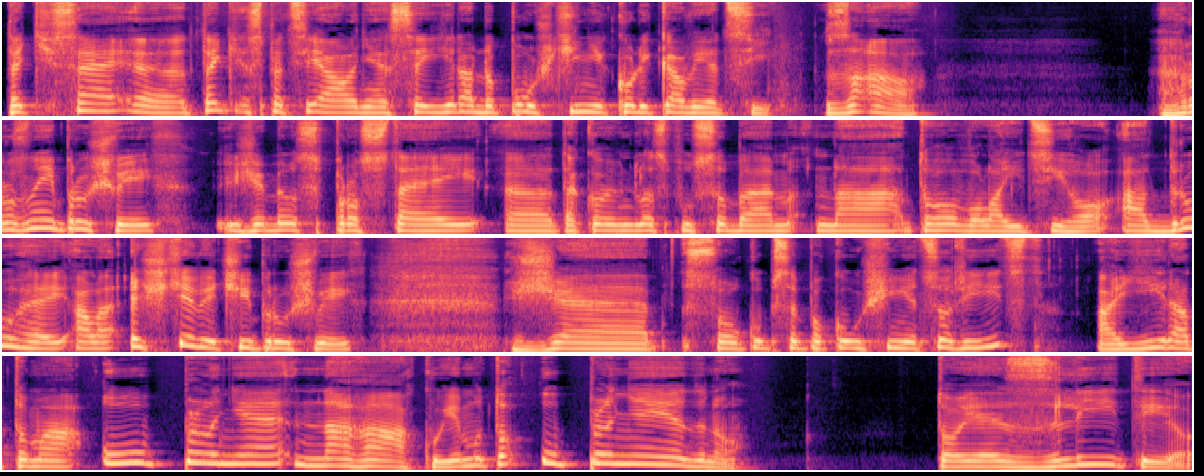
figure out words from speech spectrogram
Teď se, eh, teď speciálně se Jíra dopouští několika věcí. Za A. Hrozný průšvih, že byl sprostej eh, takovýmhle způsobem na toho volajícího. A druhý, ale ještě větší průšvih, že Soukup se pokouší něco říct a Jíra to má úplně na háku. Je mu to úplně jedno. To je zlý, tyjo.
